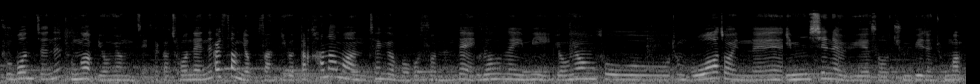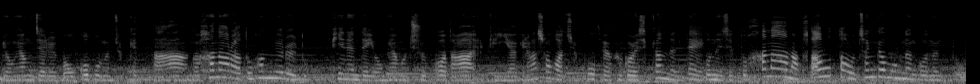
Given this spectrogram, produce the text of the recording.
두 번째는 종합 영양제. 제가 전에는 활성엽산 이거 딱 하나만 챙겨 먹었었는데 의사 선생님이 영양소 좀 모아져 있는 임신을 위해서 준비된 종합 영양제를 먹어보면 좋겠다. 그러니까 하나라도 확률을 높이는데 영향을 줄 거다 이렇게 이야기를 하셔가지고 제가 그걸 시켰는데 저는 이제 또 하나하나 따로따로 챙겨 먹는 거는 또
